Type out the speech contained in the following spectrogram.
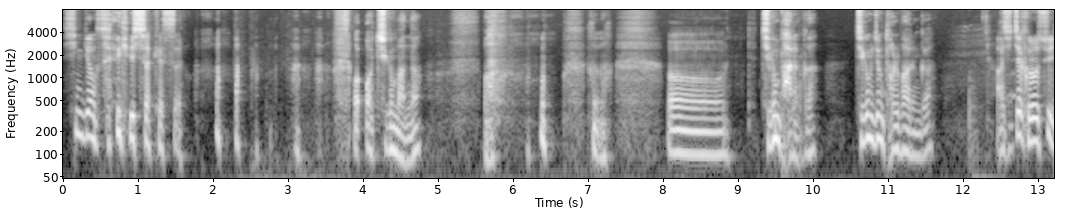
신경 쓰이기 시작했어요. 어, 어, 지금 맞나? 어, 어, 지금 바른가? 지금 좀 덜 바른가? 아, 진짜 그럴 수,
